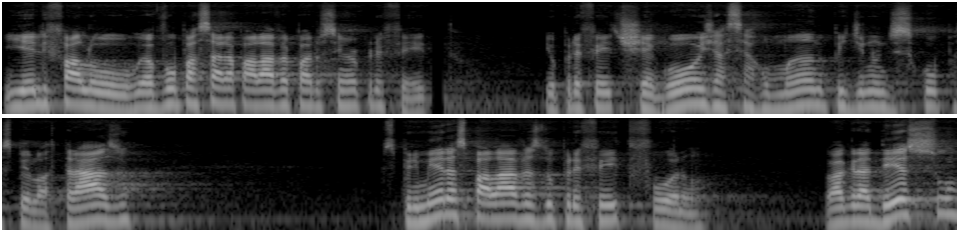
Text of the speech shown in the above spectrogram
E ele falou: Eu vou passar a palavra para o senhor prefeito. E o prefeito chegou, já se arrumando, pedindo desculpas pelo atraso. As primeiras palavras do prefeito foram: Eu agradeço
